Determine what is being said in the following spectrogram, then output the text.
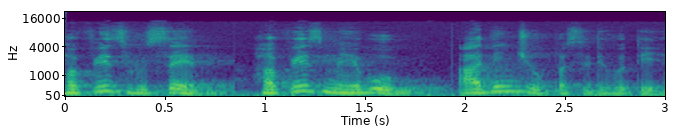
हफीज हुसेन हफीज मेहबूब आदींची उपस्थिती होती.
